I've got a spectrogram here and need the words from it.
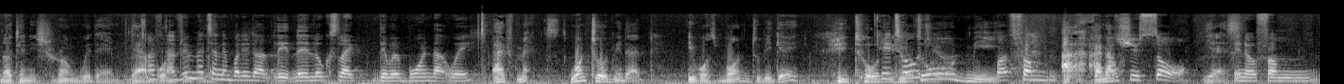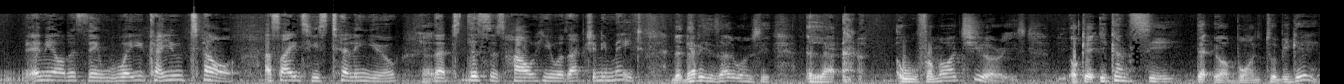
nothing is wrong with them. They are Have, born have you met anybody that it looks like they were born that way? I've met. One told me that he was born to be gay. He told He you. told, told you, me. but from I- from I what know- you saw, Yes. you know, from any other thing, where you can you tell, aside he's telling you Yes. that this is how he was actually made. That, that is exactly what we see. Like, oh, from our theories, okay, you can't say that you are born to be gay.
